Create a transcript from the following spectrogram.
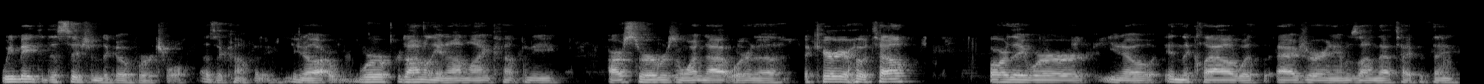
we made the decision to go virtual as a company. You know, we're predominantly an online company. Our servers and whatnot were in a, a carrier hotel, or they were, you know, in the cloud with Azure and Amazon, that type of thing.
